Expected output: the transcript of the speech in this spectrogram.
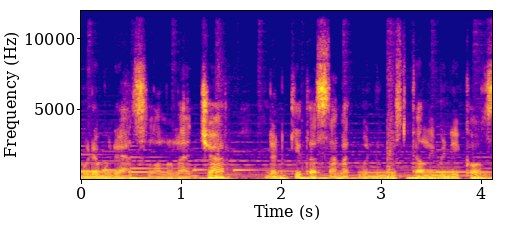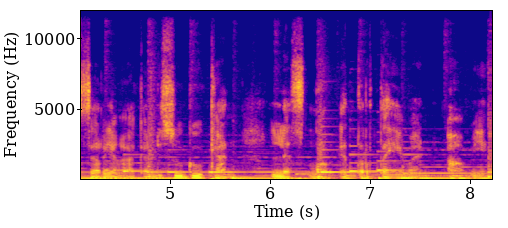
mudah-mudahan selalu lancar dan kita sangat menunggu sekali mini konser yang akan disuguhkan Lesnar Entertainment. Amin.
